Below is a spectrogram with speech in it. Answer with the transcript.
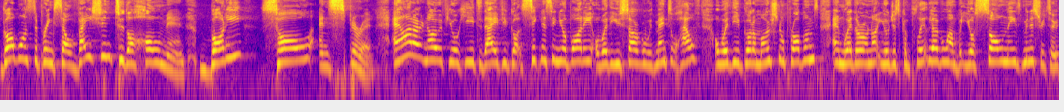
God wants to bring salvation to the whole man, body, soul, and spirit. And I don't know if you're here today, if you've got sickness in your body, or whether you struggle with mental health, or whether you've got emotional problems, and whether or not you're just completely overwhelmed, but your soul needs ministry too.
